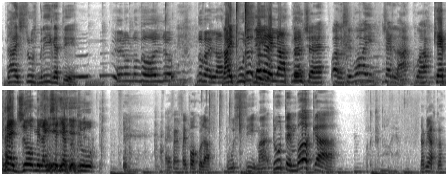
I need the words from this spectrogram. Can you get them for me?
Dai, su, sbrigati. Io non lo voglio. Dov'è il latte? Dai, pussi. Do- Dov'è il latte? Non c'è. Guarda, se vuoi c'è l'acqua. Che è peggio, me l'hai insegnato tu. Dai, fai, fai poco la pussi, ma tutto in bocca. Dammi acqua.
